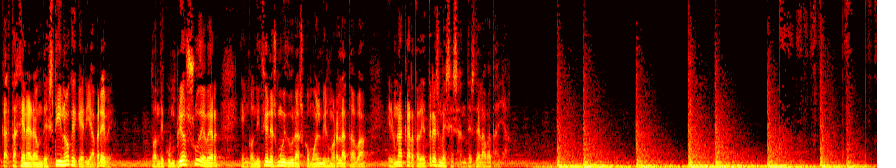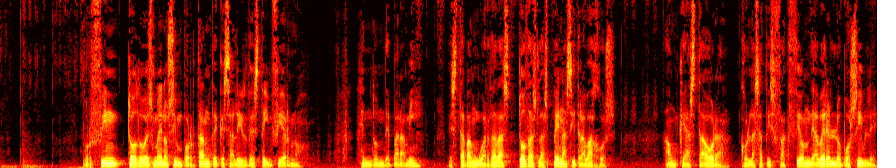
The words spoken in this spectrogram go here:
Cartagena era un destino que quería breve, donde cumplió su deber en condiciones muy duras, como él mismo relataba, en una carta de tres meses antes de la batalla. Por fin todo es menos importante que salir de este infierno, en donde para mí estaban guardadas todas las penas y trabajos, aunque hasta ahora, con la satisfacción de haber en lo posible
